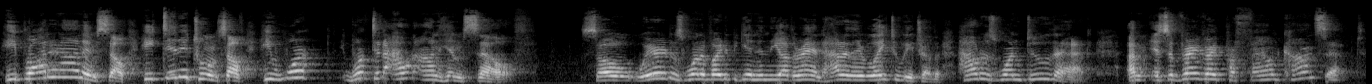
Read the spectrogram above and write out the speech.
He brought it on himself. He did it to himself. He worked, worked it out on himself. So where does one avoid to begin and the other end? How do they relate to each other? How does one do that? Um, it's a very, very profound concept.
